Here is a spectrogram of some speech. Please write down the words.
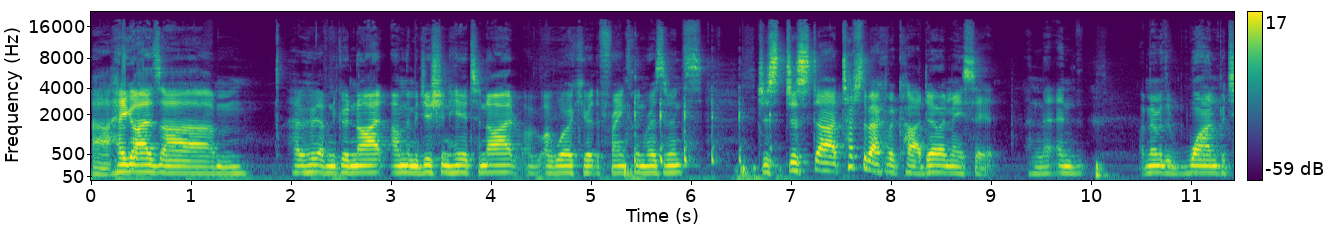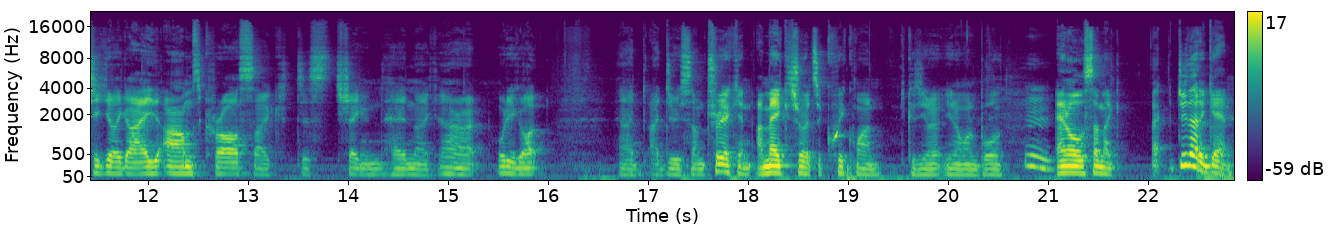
Uh, hey guys, um, hope you're having a good night. I'm the magician here tonight. I, I work here at the Franklin residence. Just just uh, touch the back of a card. Don't let me see it. And the, and I remember the one particular guy, arms crossed, like just shaking his head, and like, all right, what do you got? And I, I do some trick, and I make sure it's a quick one because you don't you don't want to bore them. And all of a sudden, like, "Uh, do that again,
